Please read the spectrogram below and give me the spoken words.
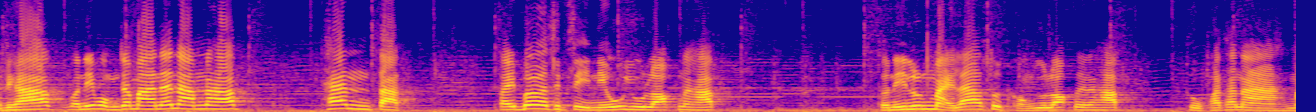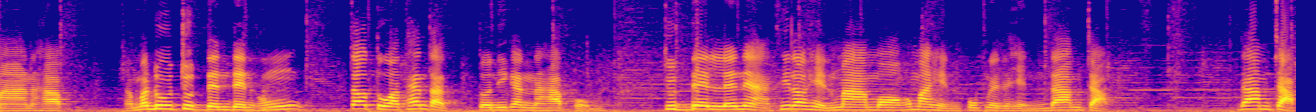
วัสดีครับ วันนี้ผมจะมาแนะนำนะครับ แท่นตัดไฟเบอร์ 14 นิ้ว U Lock นะครับ ตัวนี้รุ่นใหม่ล่าสุดของ U Lock เลยนะครับ ถูกพัฒนามานะครับเรามาดูจุดเด่นๆของเจ้าตัวแท่นตัดตัวนี้กันนะครับ ผมจุดเด่นเลยเนี่ยที่เราเห็นมามองเข้ามาเห็นปุ๊บเนี่ยจะเห็นด้ามจับ ด้ามจับ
